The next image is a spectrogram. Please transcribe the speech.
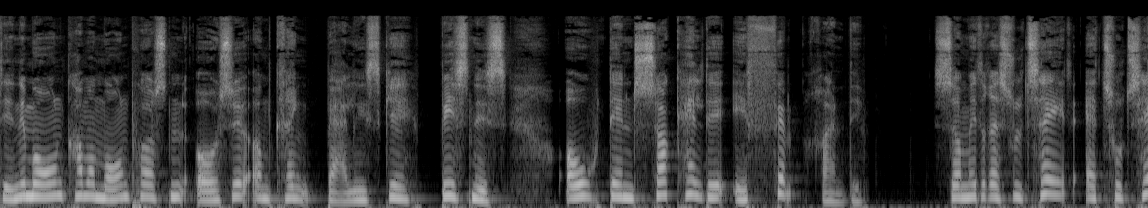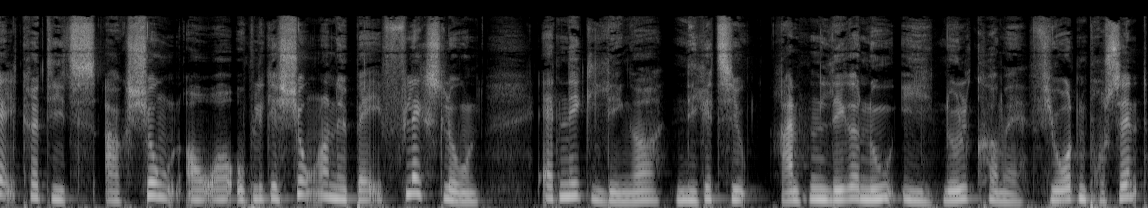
Denne morgen kommer Morgenposten også omkring Berlingske Business og den såkaldte F5-rente. Som et resultat af Totalkredits auktion over obligationerne bag flekslån, er den ikke længere negativ. Renten ligger nu i 0,14 procent,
